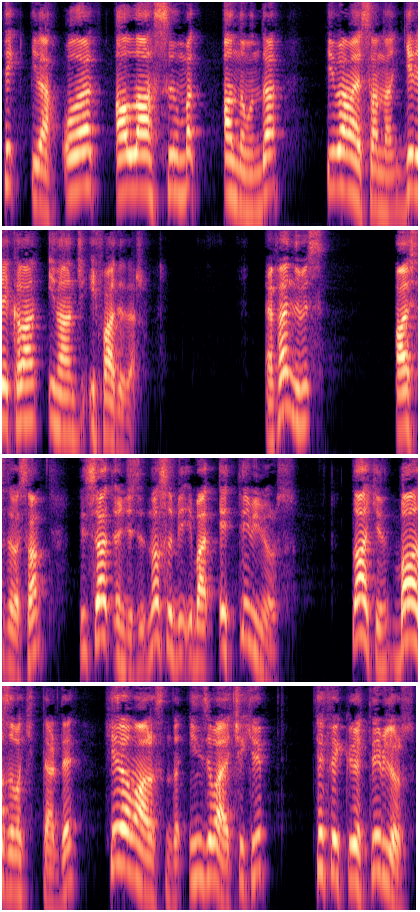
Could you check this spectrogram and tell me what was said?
tek ilah olarak Allah'a sığınmak anlamında İbrahim Aleyhisselam'dan geriye kalan inancı ifade eder. Efendimiz Aleyhisselatü Vesselam Risalet öncesi nasıl bir ibadet ettiğini bilmiyoruz. Lakin bazı vakitlerde Hira mağarasında inzivaya çekilip tefekkür ettiğini biliyoruz.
